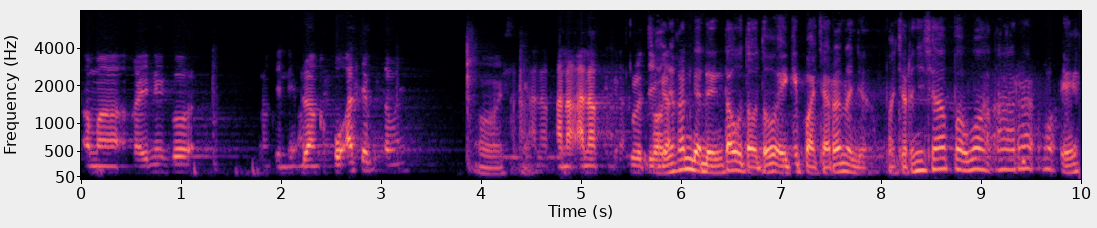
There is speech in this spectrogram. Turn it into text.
sama ke ini gue ini bilang ke Fuad ya pertamanya oh siap. anak-anak puluh soalnya tiga kan gak ada yang tahu tahu-tahu Eki pacaran aja. Pacarnya siapa? Wah, Ara. Wah, eh.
